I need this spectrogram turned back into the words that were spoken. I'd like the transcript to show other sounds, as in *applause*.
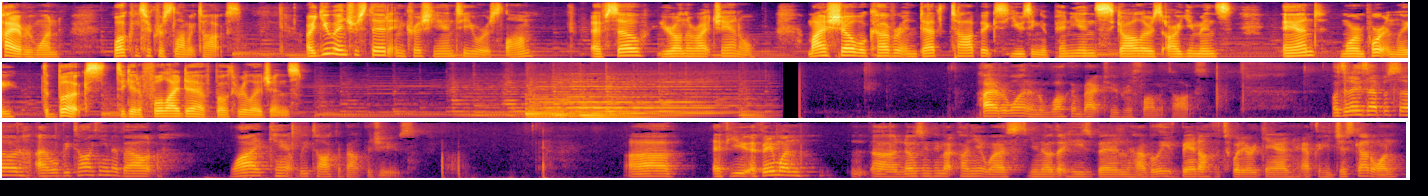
Hi everyone, welcome to Chrislamic Talks. Are you interested in Christianity or Islam? If so, you're on the right channel. My show will cover in depth topics using opinions, scholars, arguments, and, more importantly, the books to get a full idea of both religions. Hi everyone, and welcome back to Chrislamic Talks. On today's episode, I will be talking about why can't we talk about the Jews? Uh, if you, if anyone uh, knows anything about Kanye West, you know that he's been, I believe, banned off of Twitter again after he just got on,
